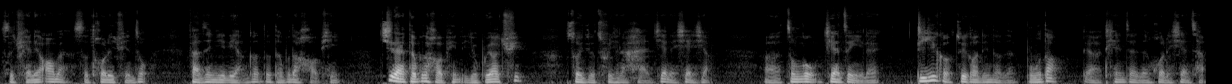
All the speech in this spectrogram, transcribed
是权力傲慢，是脱离群众。反正你两个都得不到好评，既然得不到好评，你就不要去。所以就出现了罕见的现象，啊，中共建政以来。第一个最高领导人不到呃天灾人祸的现场，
